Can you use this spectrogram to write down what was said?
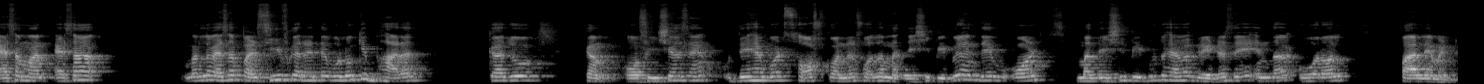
ऐसा मान ऐसा मतलब ऐसा परसीव कर रहे थे वो लोग कि भारत का जो ऑफिशियल्स हैं they have got soft corner for the Madhesi people and they want Madhesi people to have a greater say in the ओवरऑल पार्लियामेंट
